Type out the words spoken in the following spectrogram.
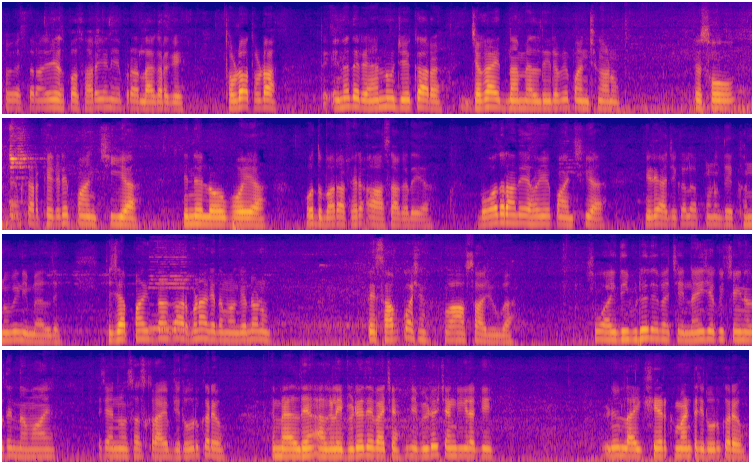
ਸੋ ਇਸ ਤਰ੍ਹਾਂ ਇਹ ਆਪਾਂ ਸਾਰੇ ਜਣੇ ਉਪਰਾਲਾ ਕਰਕੇ ਥੋੜਾ ਥੋੜਾ ਤੇ ਇਹਨਾਂ ਦੇ ਰਹਿਣ ਨੂੰ ਜੇਕਰ ਜਗ੍ਹਾ ਇਦਾਂ ਮਿਲਦੀ ਰਵੇ ਪੰਛੀਆਂ ਨੂੰ, ਤੇ ਸੋ ਇਸ ਕਰਕੇ ਜਿਹੜੇ ਪੰਛੀ ਆ, ਜਿੰਨੇ ਲੋਕ ਹੋਏ ਆ, ਉਹ ਦੁਬਾਰਾ ਫਿਰ ਆ ਸਕਦੇ ਆ। ਬਹੁਤ ਤਰ੍ਹਾਂ ਦੇ ਇਹੋ ਜਿਹੇ ਪੰਛੀ ਆ, ਜਿਹੜੇ ਅੱਜ ਕੱਲ ਆਪਾਂ ਨੂੰ ਦੇਖਣ ਨੂੰ ਵੀ ਨਹੀਂ ਮਿਲਦੇ। ਤੇ ਜੇ ਆਪਾਂ ਇਦਾਂ ਘਰ ਬਣਾ ਕੇ ਦੇਵਾਂਗੇ ਉਹਨਾਂ ਨੂੰ, ਤੇ ਸਭ ਕੁਝ ਵਾਪਸ ਆ ਜਾਊਗਾ। ਸੋ ਅੱਜ ਦੀ ਵੀਡੀਓ ਦੇ ਵਿੱਚ ਇੰਨਾ ਹੀ। ਜੇ ਕੋਈ ਚੈਨਲ ਤੇ ਨਵਾਂ ਹੈ ਤੇ ਚੈਨਲ ਨੂੰ ਸਬਸਕ੍ਰਾਈਬ ਜ਼ਰੂਰ ਕਰਿਓ, ਤੇ ਮਿਲਦੇ ਹਾਂ ਅਗਲੀ ਵੀਡੀਓ ਦੇ ਵਿੱਚ। ਜੇ ਵੀਡੀਓ ਚੰਗੀ ਲੱਗੀ, ਵੀਡੀਓ ਨੂੰ ਲਾਈਕ, ਸ਼ੇਅਰ, ਕਮੈਂਟ ਜ਼ਰੂਰ ਕਰਿਓ।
